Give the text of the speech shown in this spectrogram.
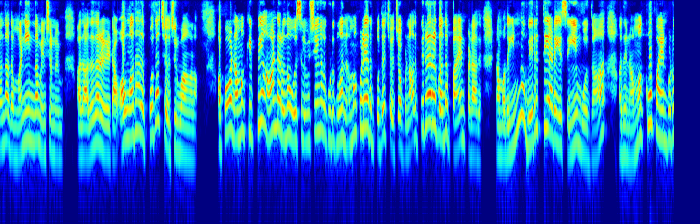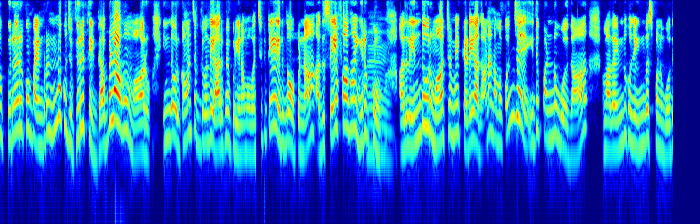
வந்து அதை மணின்னு தான் மென்ஷன் பண்ணி அது அதை தான் ரேட் ஆகும் அவங்க வந்து அதை புதைச்சு வச்சிருவாங்களாம். அப்போ நமக்கு இப்பயும் ஆண்டவர் வந்து ஒரு சில விஷயங்களை கொடுக்கும்போது நமக்குள்ளேயே அதை புதைச்சு வச்சோம் அப்படின்னா அது பிறருக்கு வந்து பயன்படாது. நம்ம அதை இன்னும் வெறுத்தி அடைய செய்யும் பண்ணும்போது தான் அது நமக்கும் பயன்படும் பிறருக்கும் பயன்படும் இன்னும் கொஞ்சம் விருத்தி டபுளாவும் மாறும். இந்த ஒரு கான்செப்ட் வந்து யாருக்குமே புரியும். நம்ம வச்சுக்கிட்டே இருந்தோம் அப்படின்னா அது சேஃபா தான் இருக்கும். அதுல எந்த ஒரு மாற்றமே கிடையாது. ஆனா நம்ம கொஞ்சம் இது பண்ணும்போது தான் நம்ம அதை இன்னும் கொஞ்சம் இன்வெஸ்ட் பண்ணும்போது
